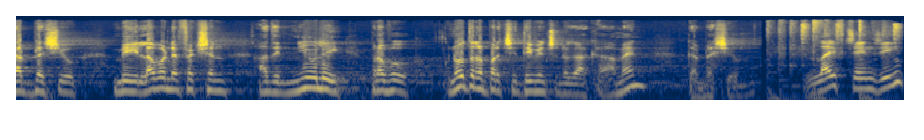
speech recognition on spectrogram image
గాడ్ బ్లెస్ యూ. మీ లవ్ అండ్ ఎఫెక్షన్ అది న్యూలీ ప్రభు నూతన పరిచి దీవించునుగాక amen. God bless you. Life changing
